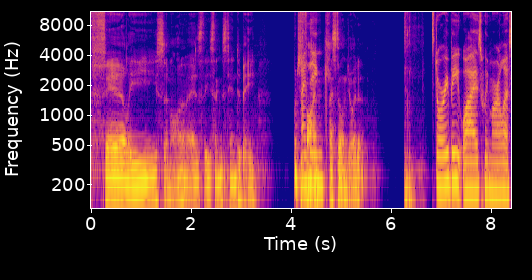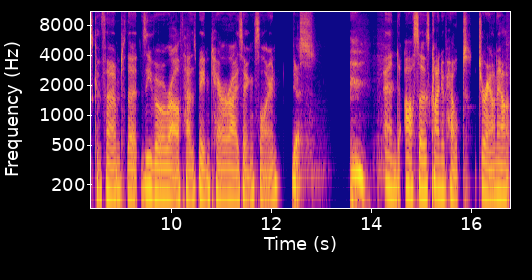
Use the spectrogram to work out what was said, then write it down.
fairly similar as these things tend to be, which is I fine. think- I still enjoyed it. story beat wise, we more or less confirmed that Xivu Arath has been terrorizing Sloane. Yes. and Ahsa's kind of helped drown out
